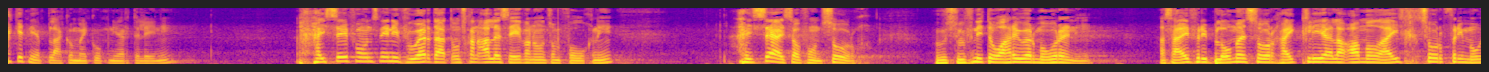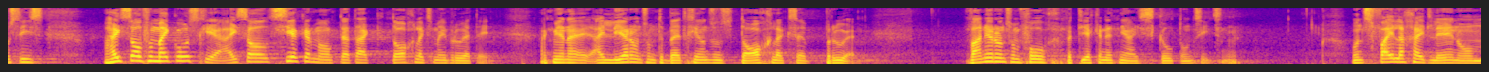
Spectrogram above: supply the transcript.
Ek het nie 'n plek om my kop neer te lê nie. Hy sê vir ons nie in die woord dat ons gaan alles hê wanneer ons hom volg nie. Hy sê hy sal vir ons sorg. Ons hoef nie te worry oor môre nie. As hy vir die blomme sorg, hy klee hulle almal, hy sorg vir die mossies. Hy sal vir my kos gee. Hy sal seker maak dat ek daagliks my brood het. Ek meen hy, hy leer ons om te bid, gee ons ons daaglikse brood. Wanneer ons hom volg, beteken dit nie hy skuld ons iets nie. Ons veiligheid lê in hom.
